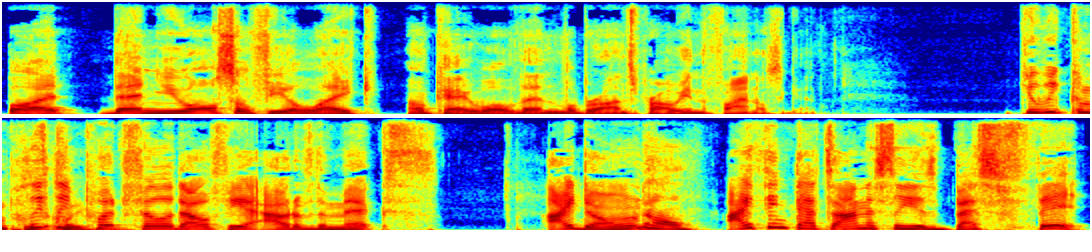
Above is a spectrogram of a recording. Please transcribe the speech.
But then you also feel like, okay, well, then LeBron's probably in the finals again. Do we completely put Philadelphia out of the mix? I don't. No. I think that's honestly his best fit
